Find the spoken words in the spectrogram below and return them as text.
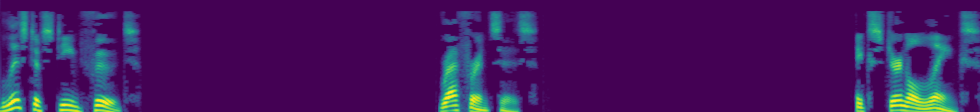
List of steamed foods References. External links.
